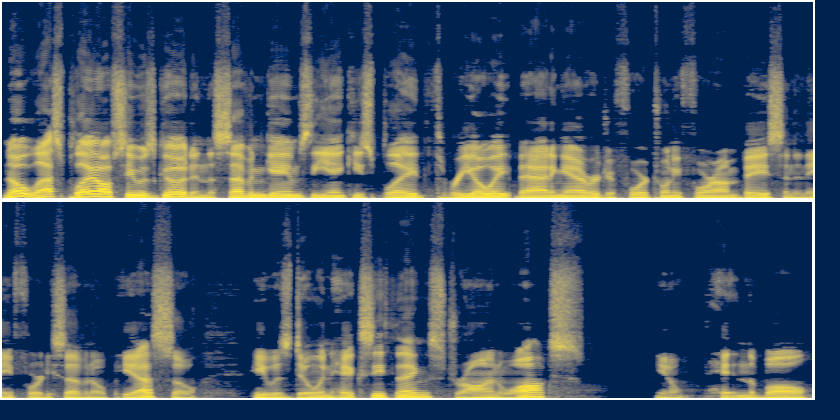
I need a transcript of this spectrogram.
No, last playoffs he was good. In the seven games the Yankees played, 308 batting average, a 424 on base, and an 847 OPS. So he was doing Hicksy things, drawing walks, you know, hitting the ball,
